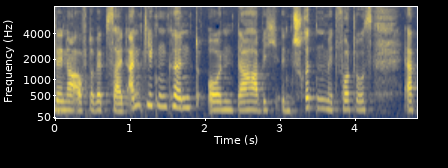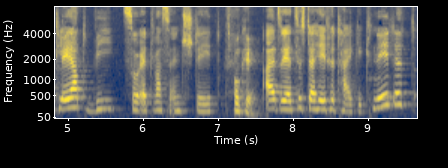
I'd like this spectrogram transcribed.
den ihr auf der Website anklicken könnt. Und da habe ich in Schritten mit Fotos erklärt, wie so etwas entsteht. Okay. Also jetzt ist der Hefeteig geknetet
